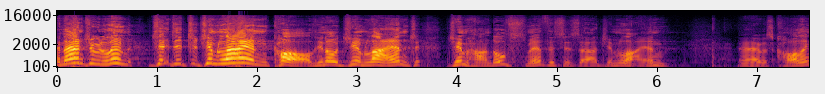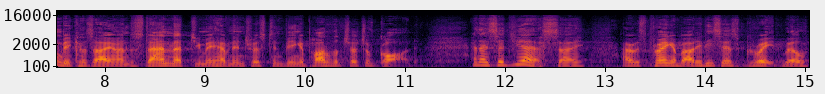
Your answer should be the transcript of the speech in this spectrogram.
And Andrew Lim, J- J- Jim Lyon called. You know Jim Lyon, J- Jim Handel Smith. This is uh, Jim Lyon. And I was calling because I understand that you may have an interest in being a part of the Church of God. And I said, Yes, I, I was praying about it. He says, Great. Well,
